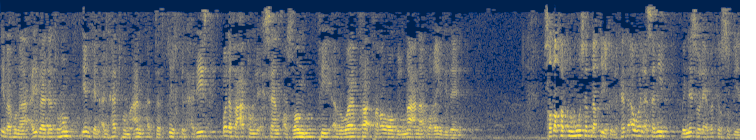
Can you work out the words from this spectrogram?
يبقى هنا عبادتهم يمكن ألهتهم عن التدقيق في الحديث ودفعتهم لإحسان الظن في الرواة فرووا بالمعنى وغير ذلك. صدق ابن موسى الدقيق هذا أول أسانيد بالنسبة لأبي بكر الصديق.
